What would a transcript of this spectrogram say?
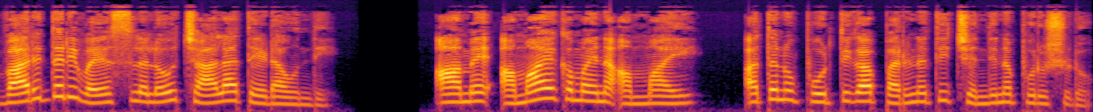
వారిద్దరి వయస్సులలో చాలా తేడా ఉంది. ఆమె అమాయకమైన అమ్మాయి అతను పూర్తిగా పరిణతి చెందిన పురుషుడు.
